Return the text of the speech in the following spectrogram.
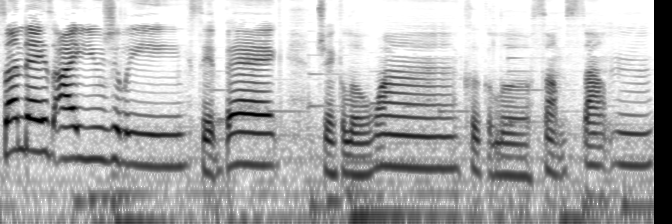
Sundays I usually sit back, drink a little wine, cook a little something, something,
